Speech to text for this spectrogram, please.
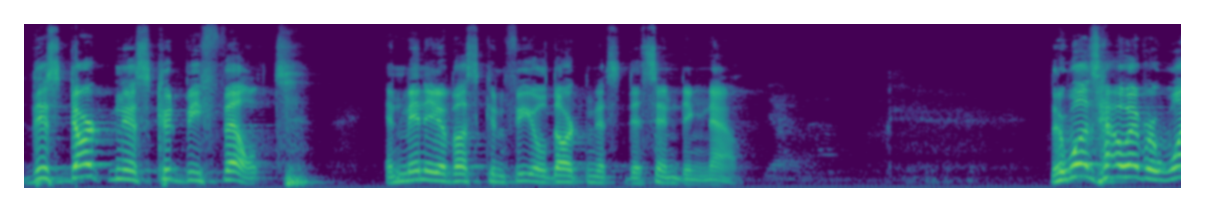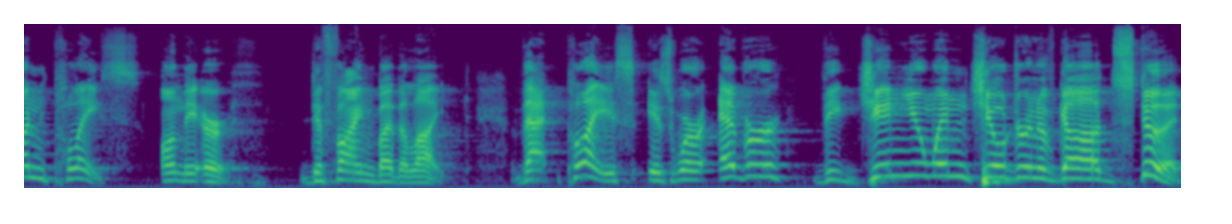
This darkness could be felt, and many of us can feel darkness descending now. There was, however, one place on the earth defined by the light. That place is wherever the genuine children of God stood.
